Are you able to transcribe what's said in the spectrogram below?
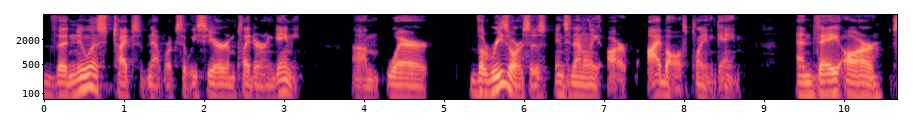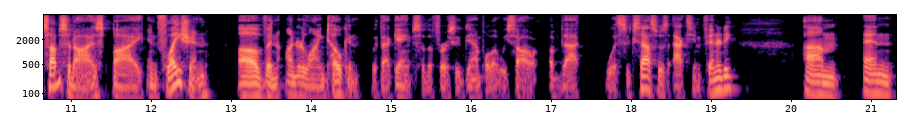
the newest types of networks that we see are in play-to-earn gaming, um, where the resources, incidentally, are eyeballs playing a game, and they are subsidized by inflation of an underlying token with that game. So the first example that we saw of that with success was Axie Infinity. Um, and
